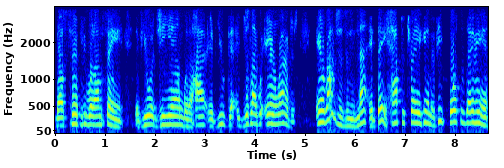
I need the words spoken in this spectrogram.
That's simply what I'm saying. If you're a GM with a high, if you get, just like with Aaron Rodgers, Aaron Rodgers is not. If they have to trade him, if he forces their hand,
